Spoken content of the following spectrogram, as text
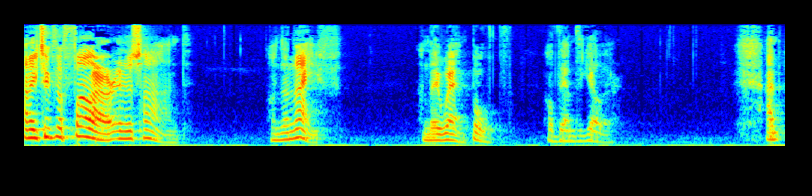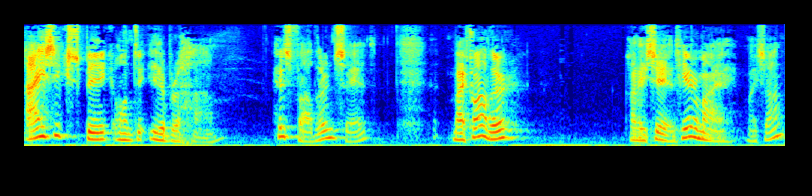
And he took the fire in his hand and the knife, and they went both of them together. And Isaac spake unto Abraham his father and said, My father. And he said, Here am I, my son.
